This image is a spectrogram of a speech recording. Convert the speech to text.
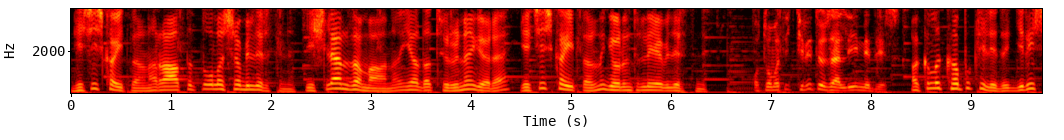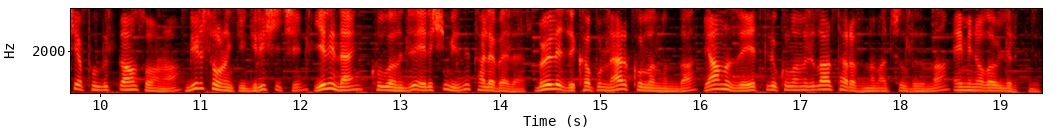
geçiş kayıtlarına rahatlıkla ulaşabilirsiniz. İşlem zamanı ya da türüne göre geçiş kayıtlarını görüntüleyebilirsiniz. Otomatik kilit özelliği nedir? Akıllı kapı kilidi giriş yapıldıktan sonra bir sonraki giriş için yeniden kullanıcı erişim izni talep eder. Böylece kapının her kullanımında yalnızca yetkili kullanıcılar tarafından açıldığından emin olabilirsiniz.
